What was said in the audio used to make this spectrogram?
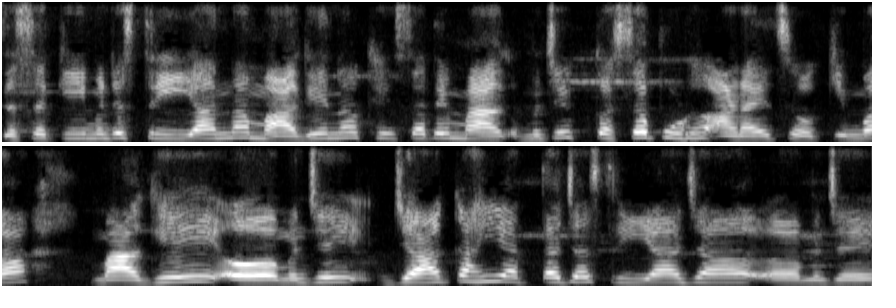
जसं की म्हणजे स्त्रियांना मागे न खेचता ते माग म्हणजे कसं पुढं आणायचं किंवा मागे म्हणजे ज्या काही आत्ता ज्या स्त्रिया ज्या म्हणजे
